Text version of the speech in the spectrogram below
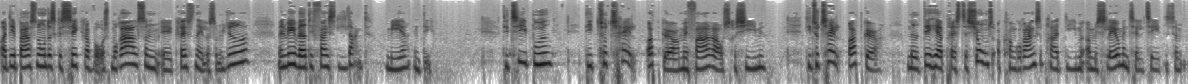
Og det er bare sådan nogen, der skal sikre vores moral som øh, kristne eller som jøder. Men ved I hvad, det er faktisk langt mere end det. De 10 bud, de totalt opgør med faraos regime. De totalt opgør med det her præstations- og konkurrenceparadigme og med slavementaliteten, som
